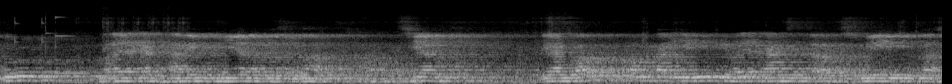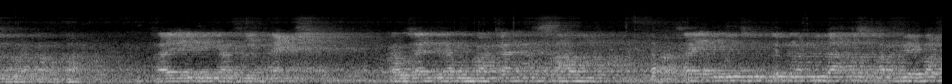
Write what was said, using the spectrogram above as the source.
turut yang baru pertama kali ini dirayakan secara resmi setelah Surakarta. Saya ini dikasih teks. Kalau saya tidak membaca salah. Saya ini dengan pidato secara bebas.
